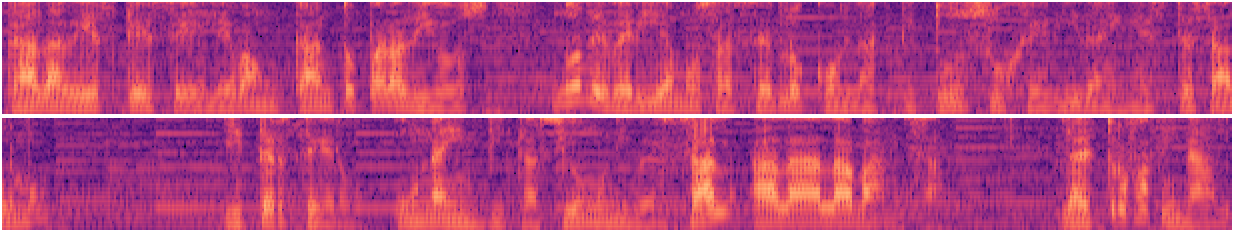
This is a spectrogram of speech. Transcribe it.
Cada vez que se eleva un canto para Dios, ¿no deberíamos hacerlo con la actitud sugerida en este salmo? Y tercero, una invitación universal a la alabanza. La estrofa final,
